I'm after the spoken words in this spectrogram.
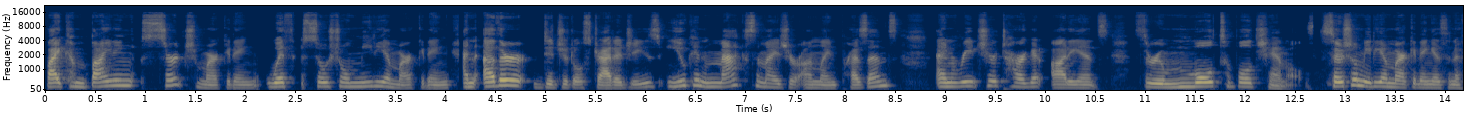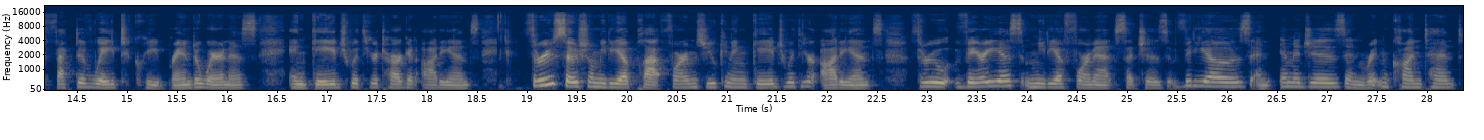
By combining search marketing with social media marketing and other digital strategies, you can maximize your online presence and reach your target audience through multiple channels. Social media marketing is an effective way to create brand awareness, engage with your target audience, Through social media platforms, you can engage with your audience through various media formats such as videos and images and written content.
